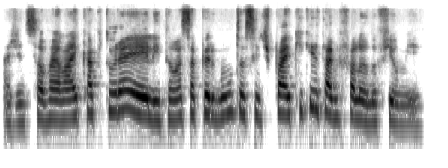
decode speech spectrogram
A gente só vai lá e captura ele. Então essa pergunta, assim, tipo, ah, o que, que ele tá me falando, o filme?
